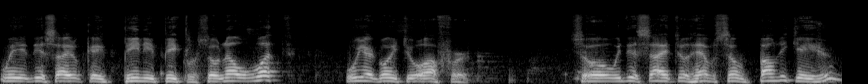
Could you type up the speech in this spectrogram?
we decide, okay, Pini Pico. So now what we are going to offer? So we decide to have some queijo.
